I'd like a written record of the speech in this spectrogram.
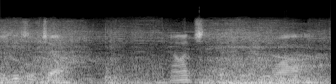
이게 진짜 양아치인데. 와.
